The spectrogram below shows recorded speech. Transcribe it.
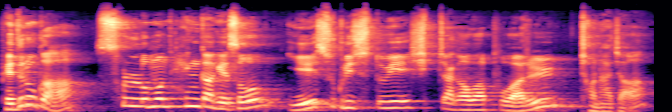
베드로가 솔로몬 행각에서 예수 그리스도의 십자가와 부활을 전하자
